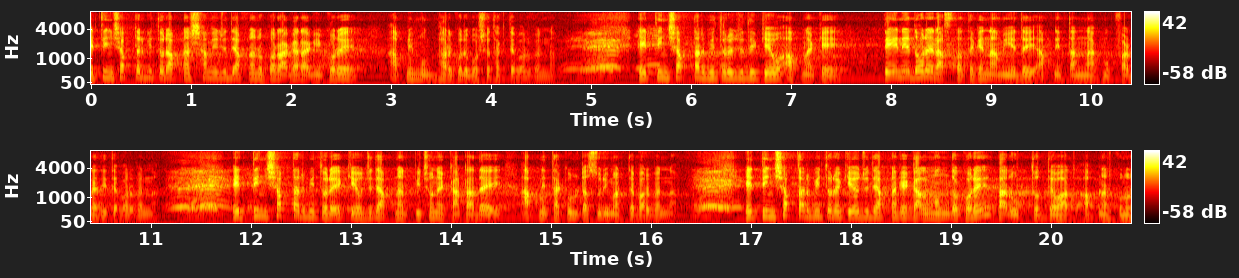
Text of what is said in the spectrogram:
এই তিন সপ্তাহের ভিতরে আপনার স্বামী যদি আপনার উপর রাগারাগি করে, আপনি মুখ ভার করে বসে থাকতে পারবেন না। এই তিন সপ্তাহের ভিতরে যদি কেউ আপনাকে টেনে ধরে রাস্তা থেকে নামিয়ে দেয়, আপনি তার নাক মুখ ফাটা দিতে পারবেন না। এই তিন সপ্তাহের ভিতরে কেউ যদি আপনার পিছনে কাটা দেয়, আপনি তাকে উল্টা চুরি মারতে পারবেন না। এই তিন সপ্তাহের ভিতরে কেউ যদি আপনাকে গালমন্দ করে, তার উত্তর দেওয়ার আপনার কোনো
